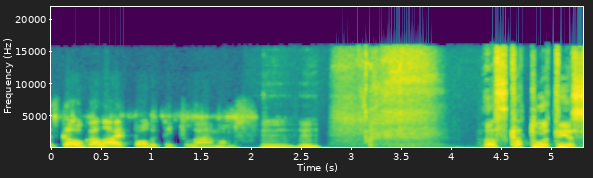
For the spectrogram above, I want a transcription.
Tas galu galā ir politiķu lēmums. Mm -hmm. Skatoties,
